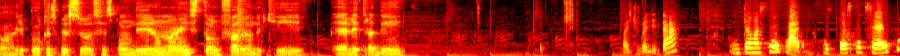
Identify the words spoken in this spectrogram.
Olha, poucas pessoas responderam, mas estão falando que é a letra D. Hein? Pode validar? Então acertaram. Resposta certa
